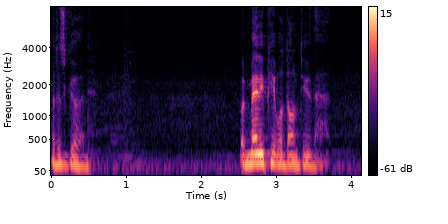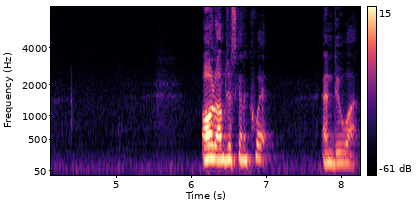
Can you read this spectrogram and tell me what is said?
that is good. But many people don't do that. Oh, no, I'm just going to quit. And do what?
